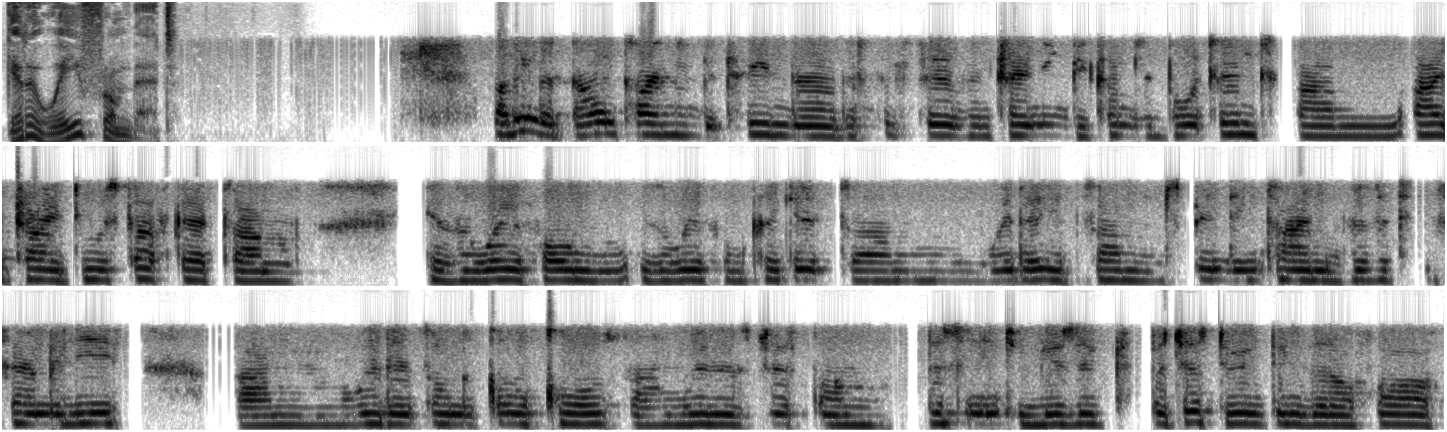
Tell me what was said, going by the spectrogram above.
get away from that? I think the downtime in between the, the fixtures and training becomes important. Um, I try to do stuff that um, is away from is away from cricket, um, whether it's um, spending time visiting family, um, whether it's on the golf course, um, whether it's just um, listening to music, but just doing things that are far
